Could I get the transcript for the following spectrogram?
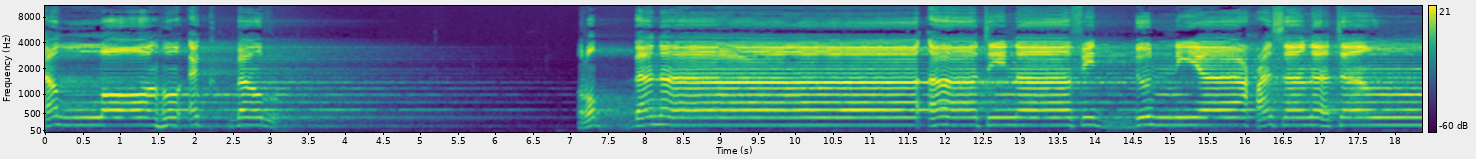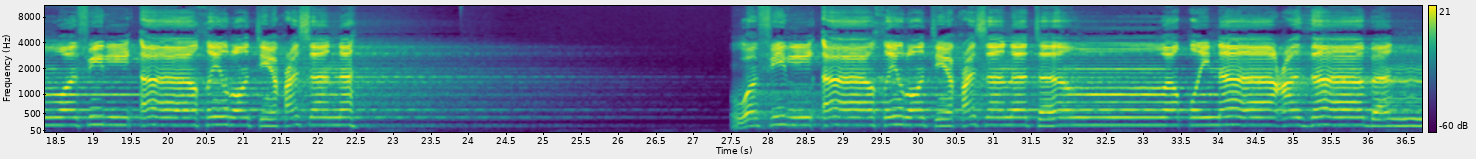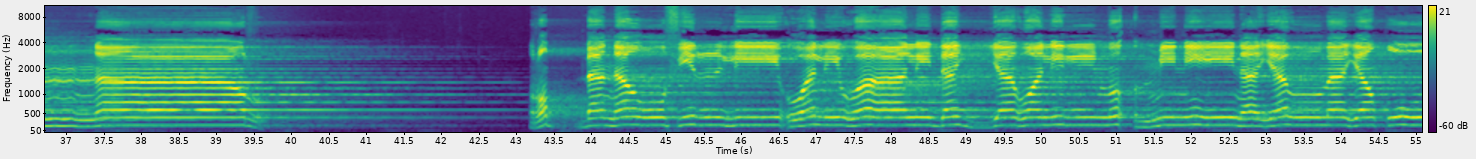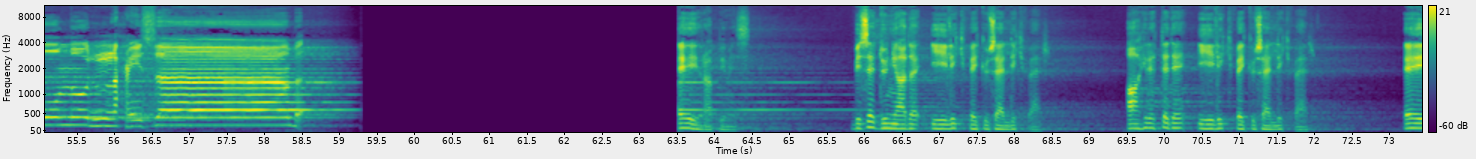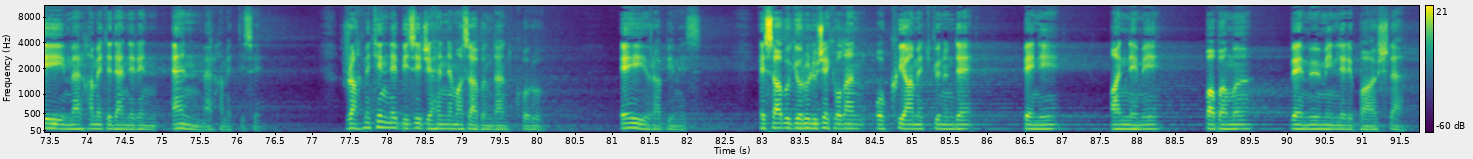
الله أكبر. ربنا آتنا في الدنيا حسنة وفي الآخرة حسنة وفي الآخرة حسنة وقنا عذاب النار. ربنا اغفر لي ولوالدي وللمؤمنين يوم يقوم الحساب Ey Rabbimiz! Bize dünyada iyilik ve güzellik ver. Ahirette de iyilik ve güzellik ver. Ey merhamet edenlerin en merhametlisi! Rahmetinle bizi cehennem azabından koru. Ey Rabbimiz! Hesabı görülecek olan o kıyamet gününde beni, annemi, babamı ve müminleri bağışla.''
